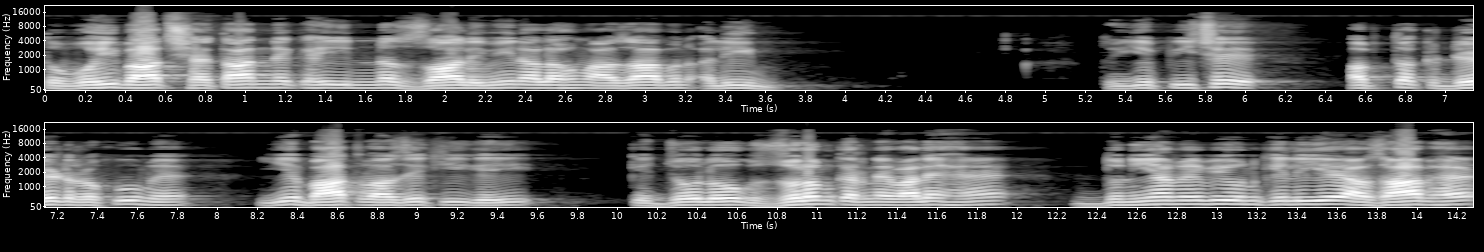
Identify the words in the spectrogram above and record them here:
تو وہی بات شیطان نے کہی، ان ظالمین الحم عذاب العلیم تو یہ پیچھے اب تک ڈیڑھ رقوع میں یہ بات واضح کی گئی کہ جو لوگ ظلم کرنے والے ہیں، دنیا میں بھی ان کے لیے عذاب ہے۔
